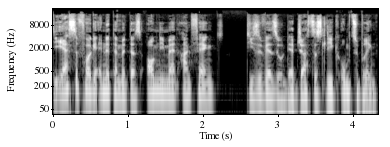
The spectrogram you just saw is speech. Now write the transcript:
Die erste Folge endet damit, dass Omni-Man anfängt, diese Version der Justice League umzubringen.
